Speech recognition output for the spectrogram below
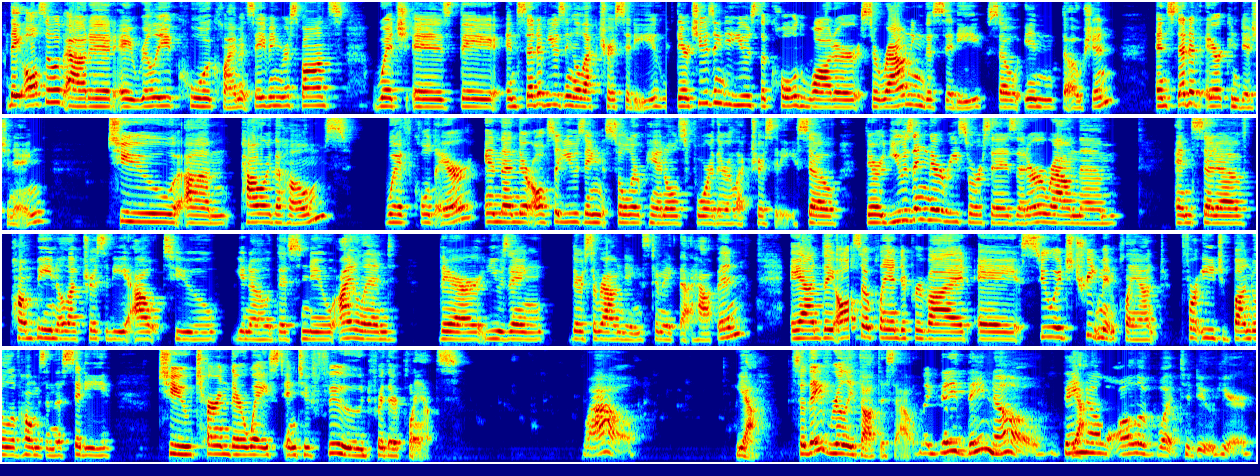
They also have added a really cool climate saving response, which is they, instead of using electricity, they're choosing to use the cold water surrounding the city, so in the ocean, instead of air conditioning to um, power the homes with cold air. And then they're also using solar panels for their electricity. So they're using their resources that are around them instead of pumping electricity out to, you know, this new island. They're using their surroundings to make that happen. And they also plan to provide a sewage treatment plant for each bundle of homes in the city to turn their waste into food for their plants. Wow. Yeah. So they've really thought this out. Like they they know. They yeah. know all of what to do here.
